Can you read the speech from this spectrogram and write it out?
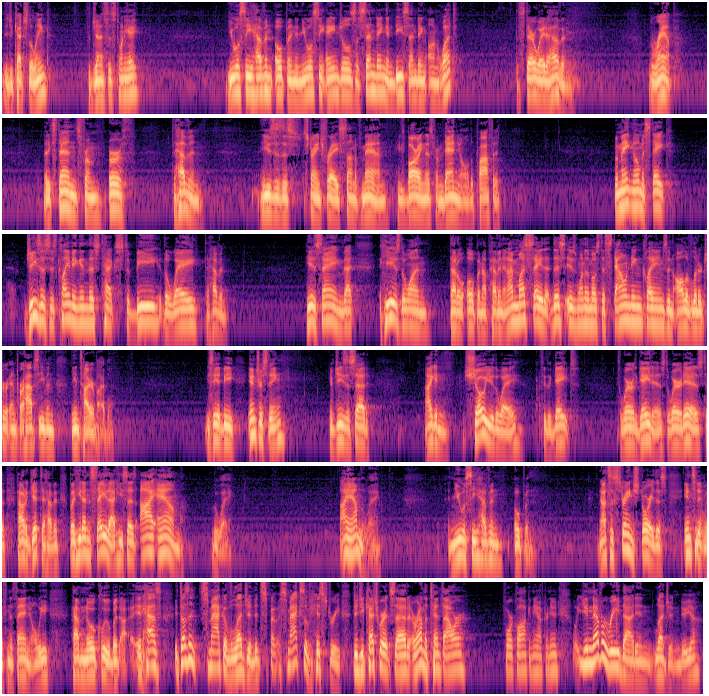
Did you catch the link to Genesis 28? You will see heaven open and you will see angels ascending and descending on what? The stairway to heaven. The ramp that extends from earth to heaven. He uses this strange phrase, Son of Man. He's borrowing this from Daniel, the prophet. But make no mistake, Jesus is claiming in this text to be the way to heaven. He is saying that he is the one that'll open up heaven. And I must say that this is one of the most astounding claims in all of literature and perhaps even the entire Bible. You see, it'd be interesting if Jesus said, I can show you the way to the gate to where the gate is, to where it is, to how to get to heaven. But he doesn't say that. He says, I am the way. I am the way. And you will see heaven open. Now, it's a strange story, this incident with Nathaniel. We have no clue, but uh, it has, it doesn't smack of legend. It smacks of history. Did you catch where it said around the 10th hour? four o'clock in the afternoon. You never read that in legend, do you?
